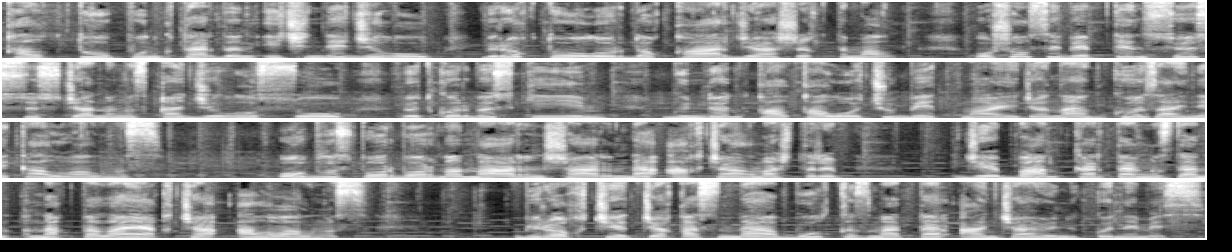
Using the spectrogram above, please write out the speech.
калктуу пункттардын ичинде жылуу бирок тоолордо каар жаашы ыктымал ошол себептен сөзсүз жаныңызга жылуу суу өткөрбөс кийим күндөн калкалоочу бет май жана көз айнек алып алыңыз. Облус борборунан нарын шаарында акча алмаштырып же банк картаңыздан накталай акча алып алыңыз. Бирок чет жакасында бул кызматтар анча өнүккөн эмес.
